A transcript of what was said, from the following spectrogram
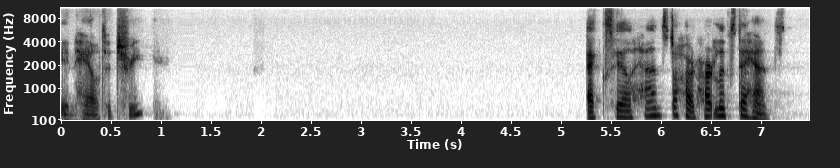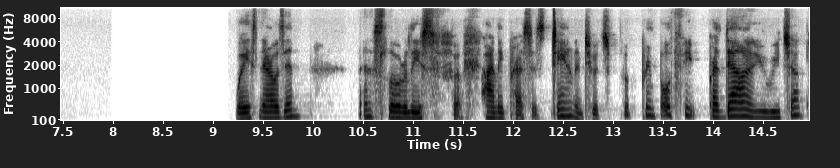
Inhale to tree. Exhale, hands to heart, heart lifts to hands. Waist narrows in, and slow release finally presses down into its footprint. Both feet press down as you reach up.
